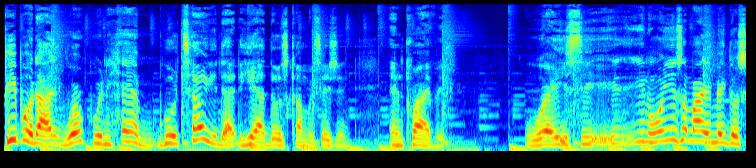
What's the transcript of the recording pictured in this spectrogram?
people that work with him will tell you that he had those conversations in private. Where you see, you know, when you somebody make those,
